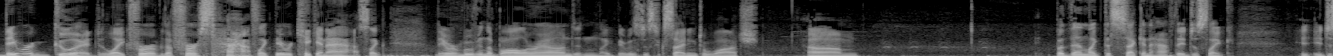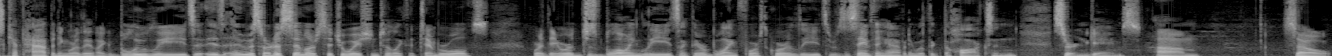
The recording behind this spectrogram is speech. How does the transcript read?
they were good like for the first half like they were kicking ass like they were moving the ball around and like it was just exciting to watch um but then like the second half they just like it, it just kept happening where they like blew leads it, it, it was sort of similar situation to like the Timberwolves where they were just blowing leads, like they were blowing fourth quarter leads. It was the same thing happening with like the Hawks in certain games. Um, so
